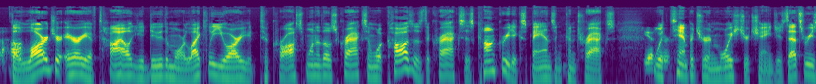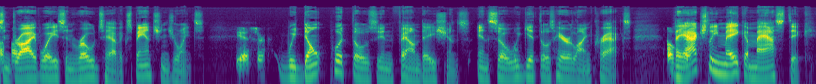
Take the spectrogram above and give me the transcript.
Uh-huh. The larger area of tile you do, the more likely you are to cross one of those cracks. And what causes the cracks is concrete expands and contracts Yes, with sir. Uh-huh. temperature and moisture changes. That's the reason driveways and roads have expansion joints. Yes, sir. We don't put those in foundations, and so we get those hairline cracks. Okay. They actually make a mastic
